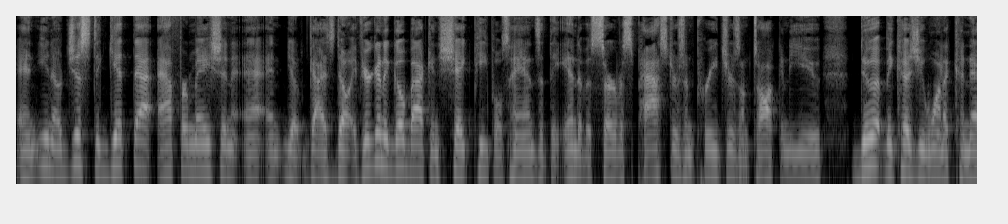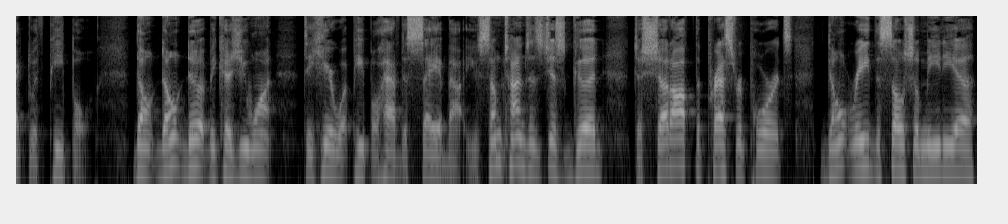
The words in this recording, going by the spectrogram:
And, you know, just to get that affirmation. And, and you know, guys, don't. If you're going to go back and shake people's hands at the end of a service, pastors and preachers, I'm talking to you, do it because you want to connect with people. Don't don't do it because you want to hear what people have to say about you. Sometimes it's just good to shut off the press reports, don't read the social media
